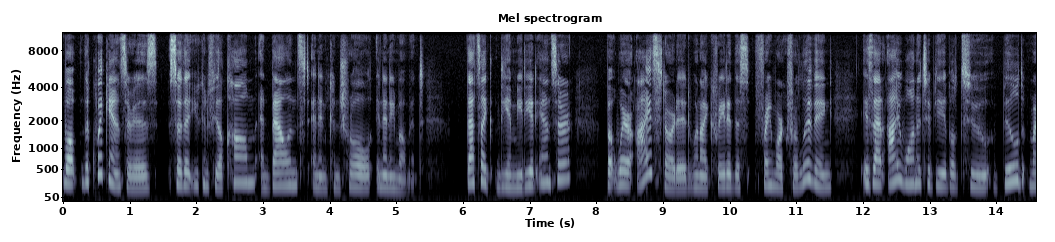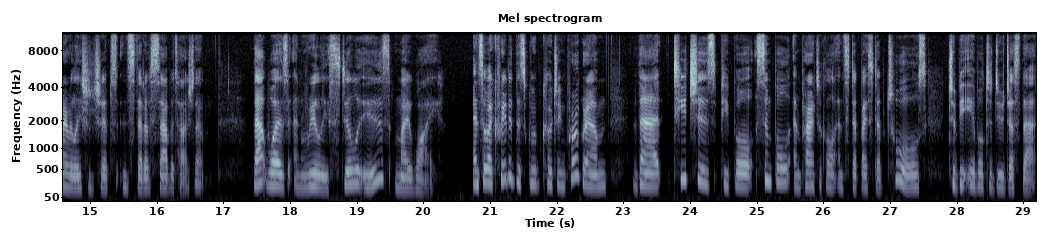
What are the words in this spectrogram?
Well, the quick answer is so that you can feel calm and balanced and in control in any moment. That's like the immediate answer. But where I started when I created this framework for living is that I wanted to be able to build my relationships instead of sabotage them. That was and really still is my why. And so I created this group coaching program that teaches people simple and practical and step by step tools to be able to do just that.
